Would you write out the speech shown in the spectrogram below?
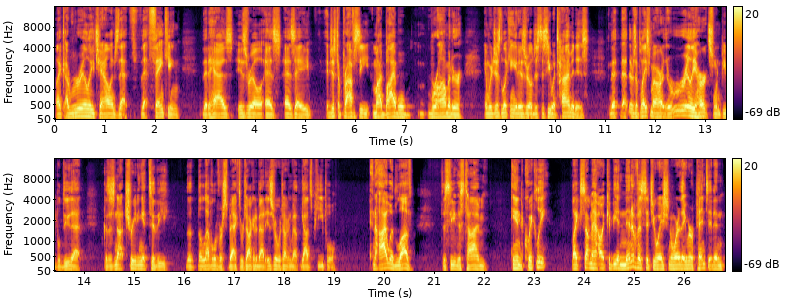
Like I really challenge that that thinking that has Israel as as a just a prophecy, my Bible barometer, and we're just looking at Israel just to see what time it is. That, that there's a place in my heart that really hurts when people do that because it's not treating it to the, the the level of respect. We're talking about Israel. We're talking about God's people, and I would love to see this time end quickly. Like somehow it could be a Nineveh situation where they repented and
